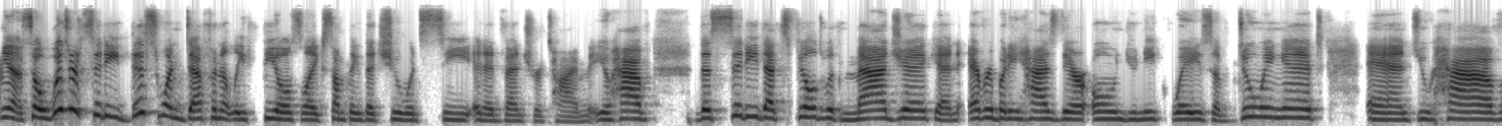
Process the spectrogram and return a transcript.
yeah, so Wizard City, this one definitely feels like something that you would see in Adventure Time. You have the city that's filled with magic, and everybody has their own unique ways of doing it. And you have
